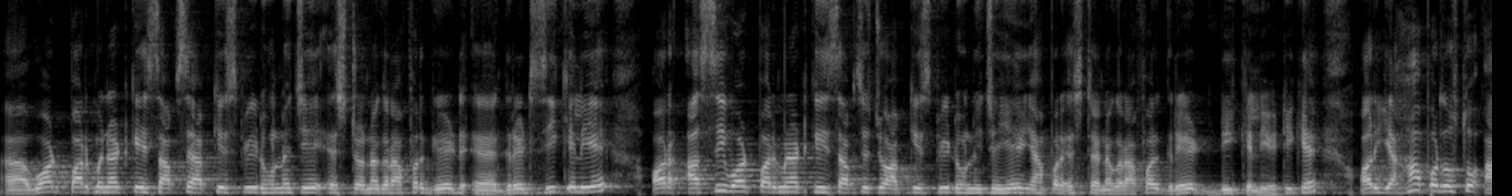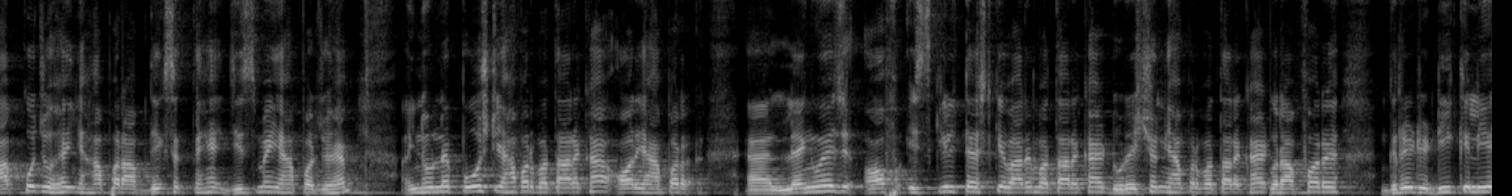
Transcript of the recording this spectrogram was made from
वर्ड पर मिनट के हिसाब से आपकी स्पीड होनी चाहिए स्टेनोग्राफर ग्रेड ग्रेड सी के लिए और 80 वर्ड पर मिनट के हिसाब से जो आपकी स्पीड होनी चाहिए यहाँ पर स्टेनोग्राफर ग्रेड डी के लिए, ठीक है? और यहाँ पर दोस्तों आपको जो है यहाँ पर आप देख सकते हैं जिसमें यहाँ पर जो है इन्होंने पोस्ट यहाँ पर बता रखा है और यहाँ पर लैंग्वेज ऑफ़ स्किल टेस्ट के बारे में बता रखा है ड्यूरेशन यहाँ पर बता रखा है ग्राफर ग्रेड डी के लिए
